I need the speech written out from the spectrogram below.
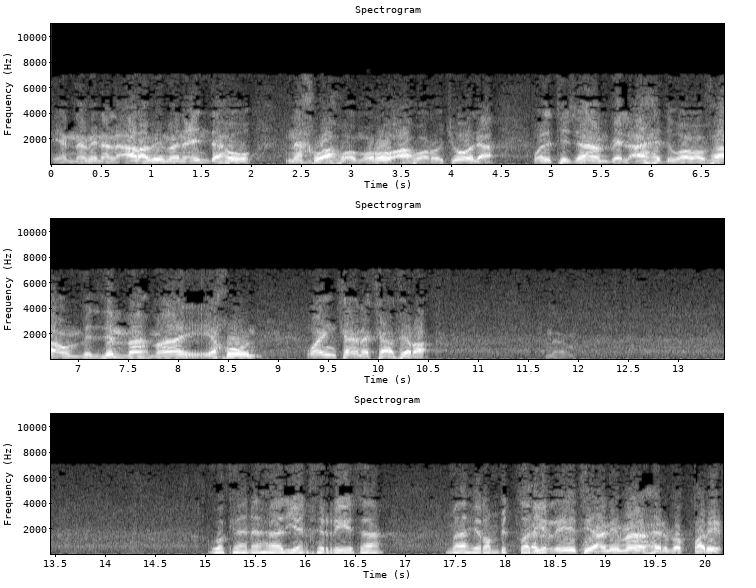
لأن من العرب من عنده نخوة ومروءة ورجولة والتزام بالعهد ووفاء بالذمة ما يخون وإن كان كافرا نعم وكان هاديا خريتا ماهرا بالطريق. خريت يعني ماهر بالطريق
